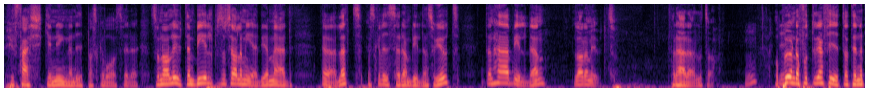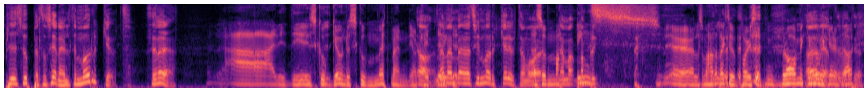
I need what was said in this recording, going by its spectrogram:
hur färsk en ynglandipa England-IPA ska vara och så vidare. Så de la ut en bild på sociala medier med ölet. Jag ska visa hur den bilden såg ut. Den här bilden la de ut på det här ölet då. Mm. Och på grund av fotografiet och att den är precis uppe så ser den lite mörk ut. Ser ni det? Ah, det, det är skugga under skummet men jag kan Ja, inte nej, riktigt... men den ser mörkare ut än vad... Alltså när man- man Martins öl som han har lagt upp har ju sett bra mycket Ja, jag vet, mörkare jag ut. vet, Ja. jag vet.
